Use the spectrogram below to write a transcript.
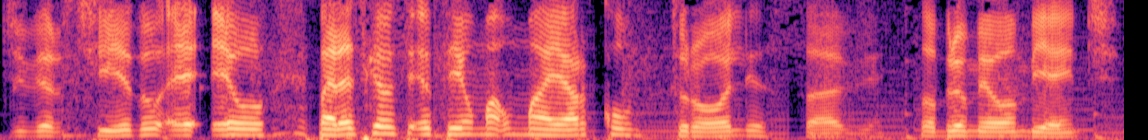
divertido. É- Eu, parece que eu, eu tenho uma- um maior controle, sabe? Sobre o meu ambiente.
